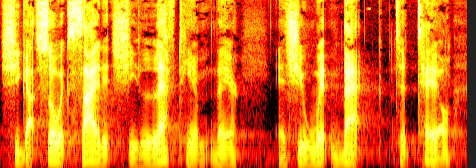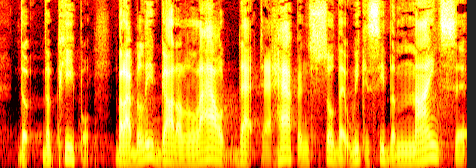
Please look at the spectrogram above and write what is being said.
she got so excited she left him there and she went back to tell the, the people. But I believe God allowed that to happen so that we could see the mindset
